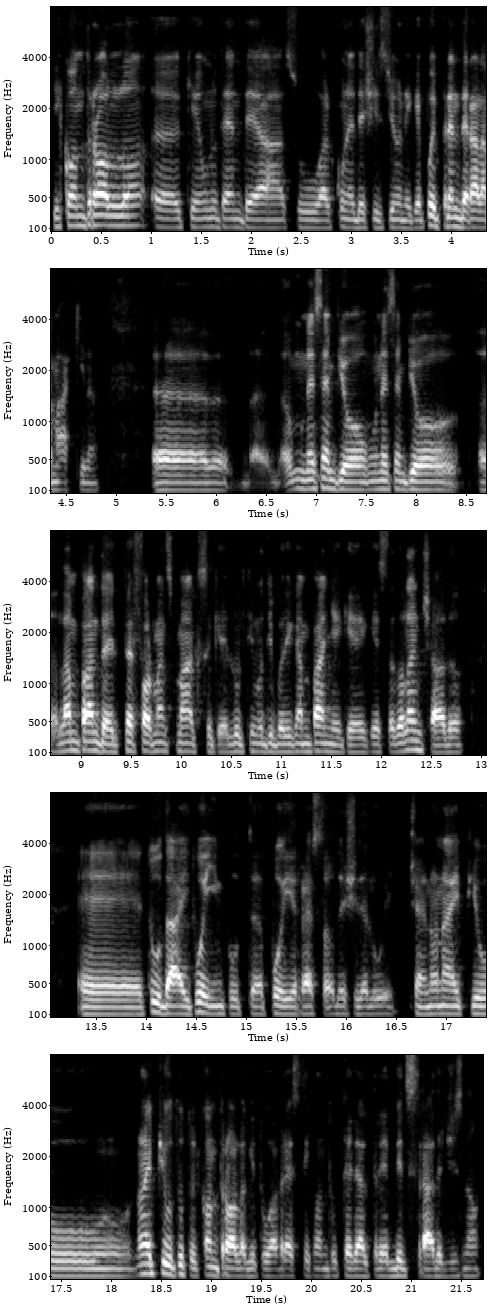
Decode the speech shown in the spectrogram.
il controllo uh, che un utente ha su alcune decisioni che poi prenderà la macchina. Uh, un esempio, un esempio lampante è il Performance Max, che è l'ultimo tipo di campagna che, che è stato lanciato, eh, tu dai i tuoi input, poi il resto lo decide lui, cioè non hai più, non hai più tutto il controllo che tu avresti con tutte le altre bid strategies, no?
